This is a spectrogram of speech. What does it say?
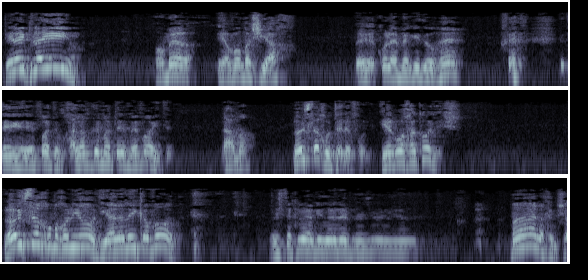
פלאי פלאים. הוא אומר, יבוא משיח, וכולם יגידו, אה? איפה אתם? חלמתם אתם? איפה הייתם? למה? לא יצטרכו טלפון, יהיה רוח הקודש. לא יצטרכו מכוניות, יהיה ענני כבוד. ויסתכלו ויגידו, מה היה לכם שם?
